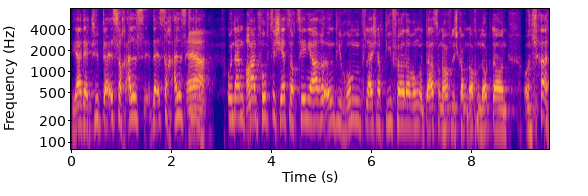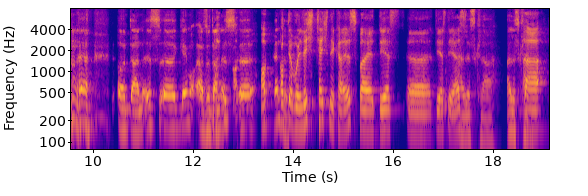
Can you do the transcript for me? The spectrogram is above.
ja, der Typ, da ist doch alles, da ist doch alles klar. Ja. Und dann paar 50 jetzt noch zehn Jahre irgendwie rum, vielleicht noch die Förderung und das und hoffentlich kommt noch ein Lockdown und dann äh, und dann ist äh, Game, also dann ist äh, Ob, ob der wohl Lichttechniker ist bei DS, äh, DSDS. alles klar, alles klar. Äh,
